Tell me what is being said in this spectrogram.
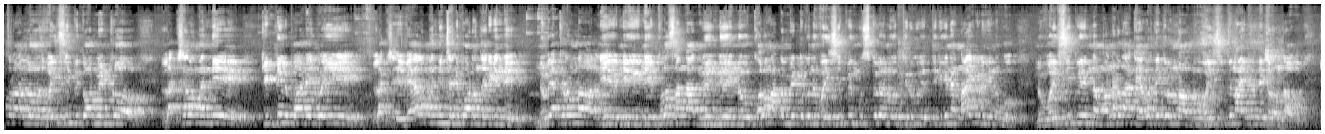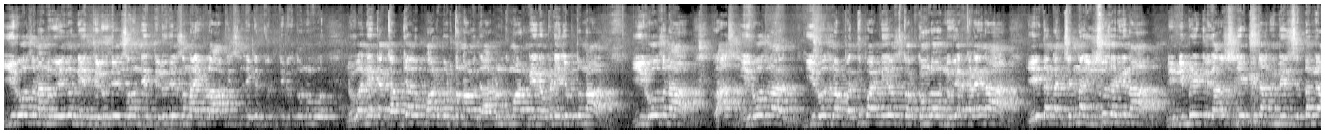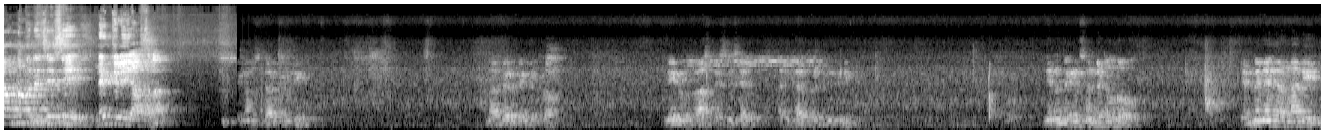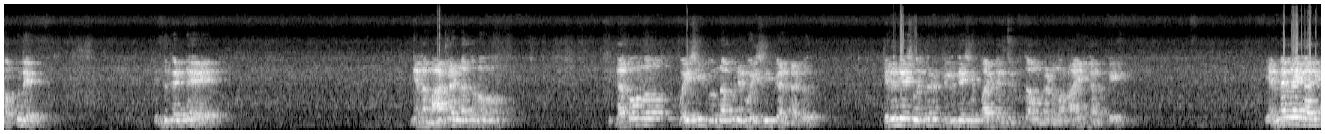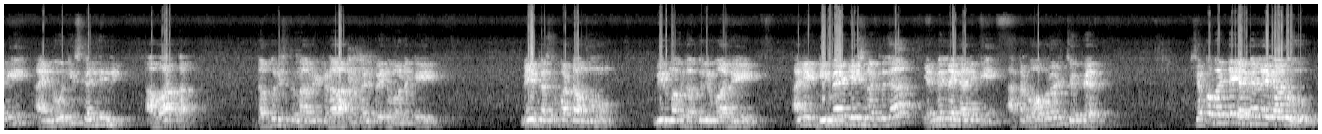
సంవత్సరాల్లో YCP government లో లక్షల మంది కిడ్నీలు పాడైపోయి లక్ష వేల మంది చనిపోవడం జరిగింది. నువ్వెక్కడున్నావు? నీ నీ నీ కుల సంఘ నీ నువ్వు కులం అడ్డం పెట్టుకుని వైసీపీ ముసుగులో నువ్వు తిరుగు తిరిగిన నాయకుడివి నువ్వు. నువ్వు వైసీపీ మొన్నటి దాకా ఎవరి దగ్గర ఉన్నావు? నువ్వు వైసీపీ నాయకుడి దగ్గర ఉన్నావు. ఈ రోజున నువ్వు ఏదో నేను తెలుగుదేశం నేను తెలుగుదేశం నాయకుల ఆఫీసుల దగ్గర తిరుగుతూ నువ్వు నువ్వు అనేక కబ్జాలకు పాల్పడుతున్నావు. అరుణ్ కుమార్ నేను ఒకటే చెప్తున్నా. ఈ రోజున రాష్ట్ర ఈ రోజున ఈ రోజున పత్తిపాడు నియోజకవర్గంలో నువ్వు ఎక్కడైనా ఏదన్నా చిన్న ఇష్యూ జరిగినా నిన్ను ఇమ్మీడియట్గా అరెస్ట్ చేయించడానికి మేము సిద్ధంగా ఉన్నామనేసి నేను తెలియజేస్తున్నాను నమస్కారం అండి. నా పేరు వెంకట్రావు. నేను రాష్ట్ర ఎస్ఎస్ఎల్ అధికార ప్రతినిధిని. నేను జరిగిన సంఘటనలో ఎమ్మెల్యే గారు అన్నది తప్పు లేదు. ఎందుకంటే నిన్న మాట్లాడిన అతను గతంలో వైసీపీ ఉన్నప్పుడు నేను వైసీపీ అంటాడు. తెలుగుదేశం వచ్చినప్పుడు తెలుగుదేశం పార్టీ అని తిరుగుతూ ఉంటాడు మా నాయకులకి ఎమ్మెల్యే గారికి ఆయన నోటీస్ కందింది ఆ వార్త. డబ్బులు ఇస్తున్నారు ఇక్కడ చనిపోయిన వాళ్ళకి. మేము కష్టపడ్డాము మీరు మాకు డబ్బులు ఇవ్వాలి అని డిమాండ్ చేసినట్లుగా ఎమ్మెల్యే గారికి అక్కడ లోపల చెప్పారు. చెప్పబట్టే ఎమ్మెల్యే గారు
